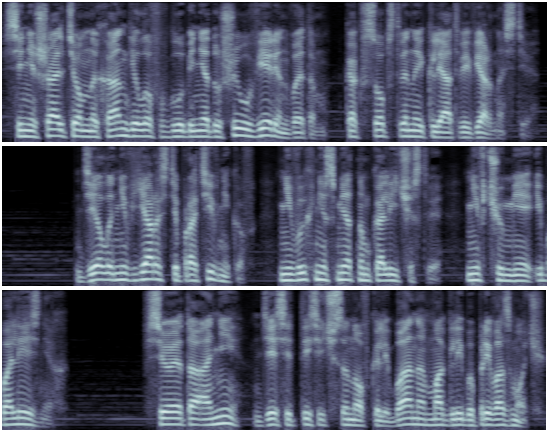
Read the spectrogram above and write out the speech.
Синешаль темных ангелов в глубине души уверен в этом, как в собственной клятве верности. Дело не в ярости противников, не в их несметном количестве, не в чуме и болезнях. Все это они, 10 тысяч сынов Калибана, могли бы превозмочь.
